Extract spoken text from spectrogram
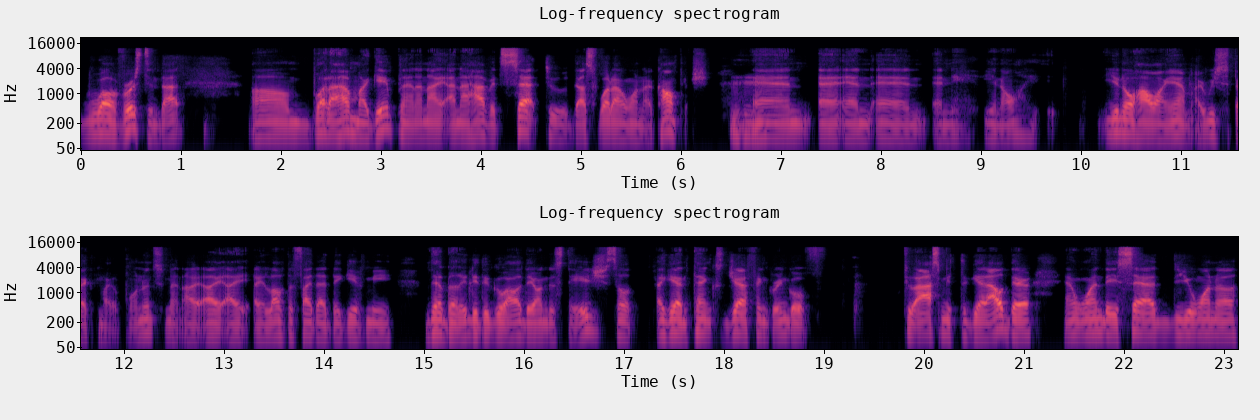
well versed in that. Um, but I have my game plan, and I and I have it set to that's what I want to accomplish Mhm. and and and and you know you know how i am i respect my opponents man i i i love the fact that they give me the ability to go out there on the stage so again thanks jeff and gringo to ask me to get out there and when they said do you want to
